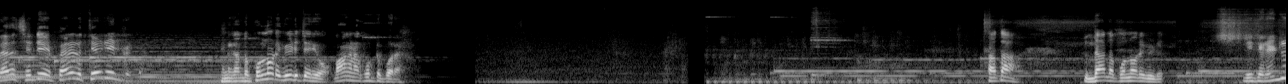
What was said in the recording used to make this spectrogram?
வேலை செஞ்சு என் பேரனை தேடிட்டு இருக்கேன். எனக்கு அந்த பொண்ணோட வீடு தெரியும். வாங்க நான் கூப்பிட்டு போகிறேன் தாத்தா இதான் அந்த பொண்ணோட வீடு. நீங்கள் ரெண்டு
